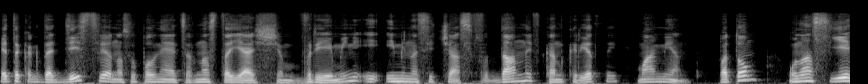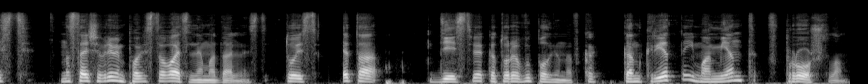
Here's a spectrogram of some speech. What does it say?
это когда действие у нас выполняется в настоящем времени и именно сейчас, в данный, в конкретный момент. Потом у нас есть в настоящее время повествовательная модальность. То есть это действие, которое выполнено в как конкретный момент в прошлом.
